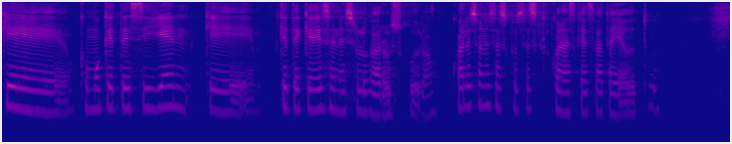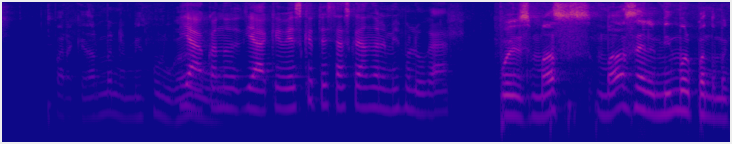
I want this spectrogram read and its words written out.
que como que te siguen, que, que te quedes en ese lugar oscuro. ¿Cuáles son esas cosas que- con las que has batallado tú? Para quedarme en el mismo lugar. Ya, o- cuando ya que ves que te estás quedando en el mismo lugar. Pues más, más en el mismo, cuando, me,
